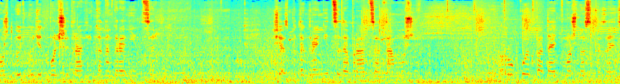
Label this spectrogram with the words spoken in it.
Может быть, будет больше трафика на границе. Сейчас бы до границы добраться, а там уже рукой подать, можно сказать.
